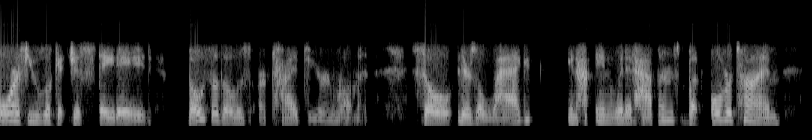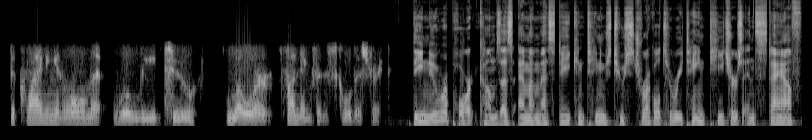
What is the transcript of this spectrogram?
or if you look at just state aid, both of those are tied to your enrollment. So there's a lag in in when it happens, but over time, declining enrollment will lead to lower funding for the school district. The new report comes as MMSD continues to struggle to retain teachers and staff.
